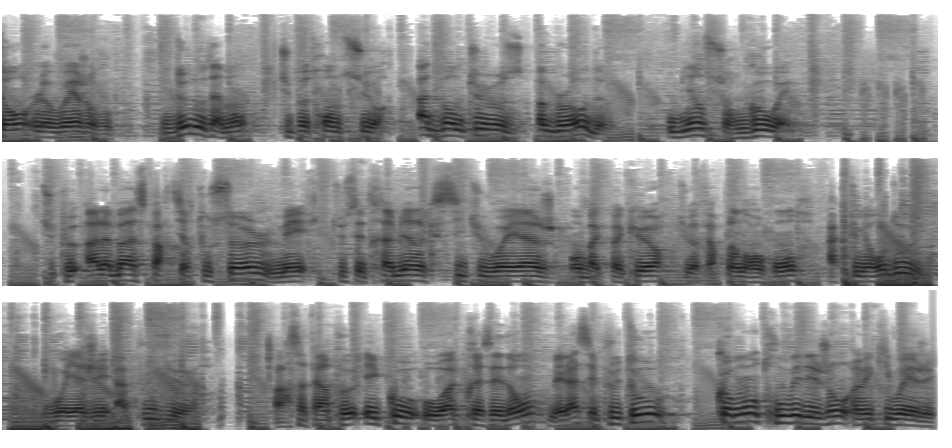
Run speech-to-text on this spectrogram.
dans le voyage en groupe. Deux notamment, tu peux te rendre sur Adventures Abroad ou bien sur GoWay. Tu peux à la base partir tout seul, mais tu sais très bien que si tu voyages en backpacker, tu vas faire plein de rencontres. Acte numéro 2, voyager à plusieurs. Alors ça fait un peu écho au hack précédent, mais là c'est plutôt comment trouver des gens avec qui voyager.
